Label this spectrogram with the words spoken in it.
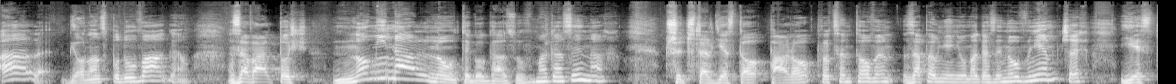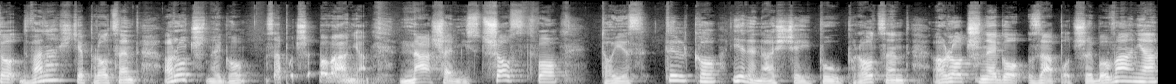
Ale biorąc pod uwagę zawartość nominalną tego gazu w magazynach, przy 40-paroprocentowym zapełnieniu magazynów w Niemczech jest to 12% rocznego zapotrzebowania. Nasze mistrzostwo to jest tylko 11,5% rocznego zapotrzebowania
